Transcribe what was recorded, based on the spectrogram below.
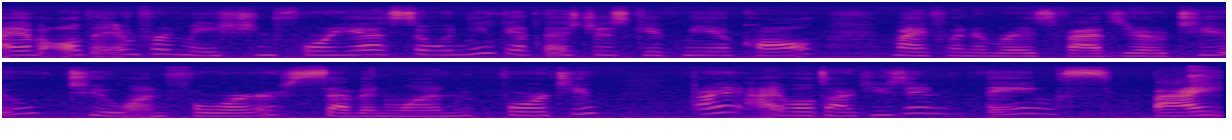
I have all the information for you, so when you get this, just give me a call. My phone number is 502-214-7142. All right, I will talk to you soon. Thanks. Bye.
